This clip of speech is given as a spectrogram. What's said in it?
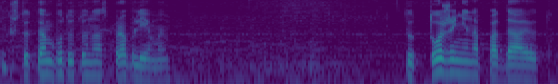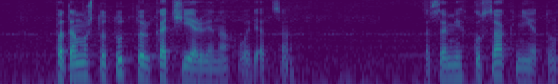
Так что там будут у нас проблемы. Тут тоже не нападают. Потому что тут только черви находятся. А самих кусак нету.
